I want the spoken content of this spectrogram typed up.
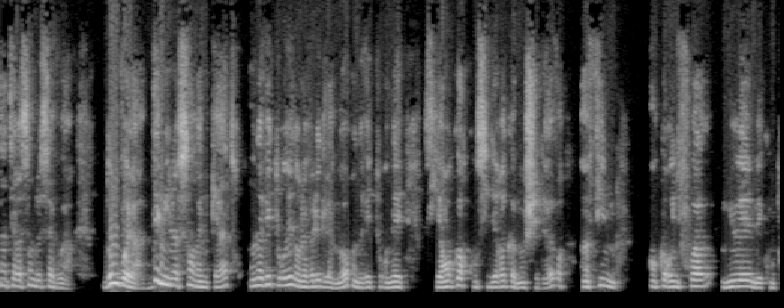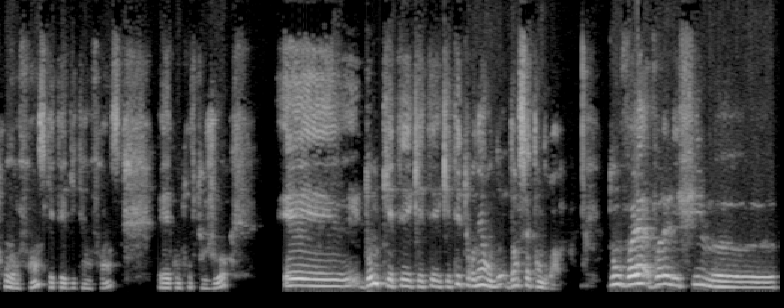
intéressant de le savoir. Donc voilà, dès 1924, on avait tourné dans la vallée de la mort, on avait tourné ce qui est encore considéré comme un chef-d'œuvre, un film encore une fois muet mais qu'on trouve en France, qui était édité en France et qu'on trouve toujours, et donc qui était tourné dans cet endroit. Donc voilà voilà les films euh,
